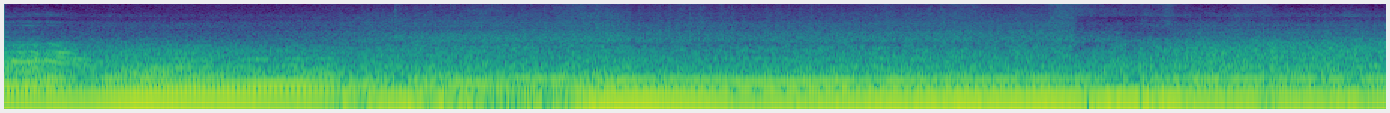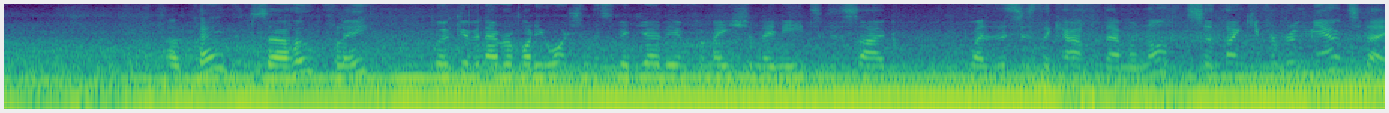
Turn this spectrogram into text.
Oh. Okay, so hopefully we've given everybody watching this video the information they need to decide whether this is the car for them or not. So thank you for bringing me out today.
